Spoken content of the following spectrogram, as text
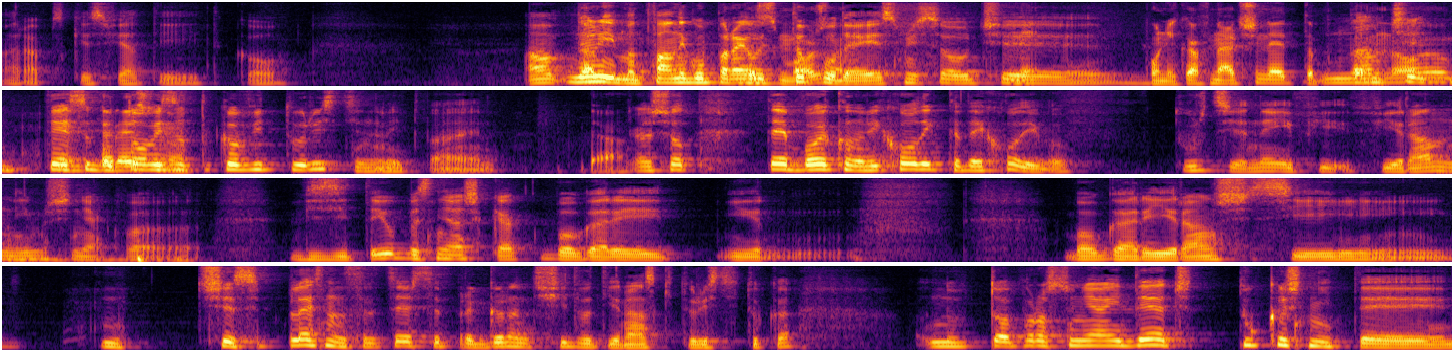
арабския свят и такова. А, нали, ма това не го прави от тъпо да е, смисъл, че... Не, по никакъв начин не е тъпо. Знам, че те са интересно. готови за такъв вид туристи, нали, това е. Да. Защото те Бойко, нали, ходи къде ходи? В Турция, не и в, в Иран имаше някаква визита и обясняваш как България и, България и Иран ще си ще се плеснат с ръце, ще се прегърнат и ще идват ирански туристи тук. Но той просто няма идея, че тукашните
